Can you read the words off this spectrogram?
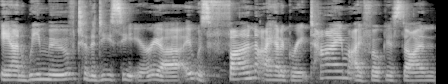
and we moved to the DC area. It was fun. I had a great time. I focused on,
